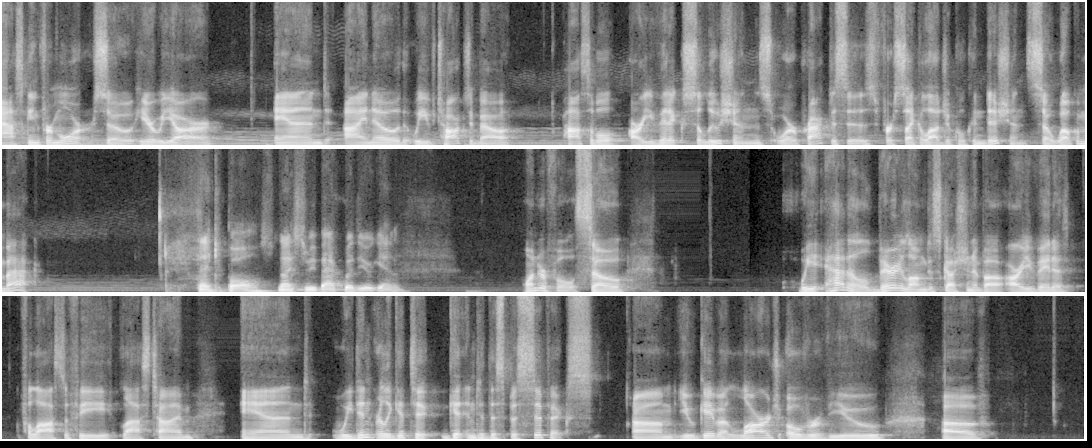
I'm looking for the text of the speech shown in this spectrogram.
asking for more. So here we are. And I know that we've talked about possible Ayurvedic solutions or practices for psychological conditions. So welcome back. Thank you, Paul. It's nice to be back with you again. Wonderful. So we had a very long discussion about Ayurveda philosophy last time, and we didn't really get to get into the specifics. Um, you gave a large overview of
